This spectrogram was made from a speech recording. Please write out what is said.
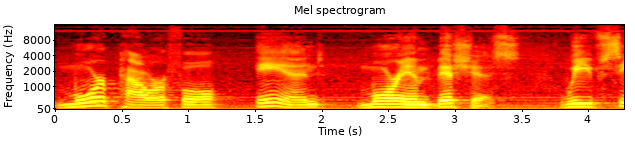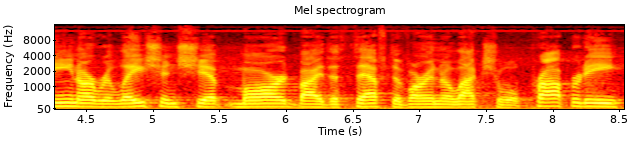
more powerful, and more ambitious. We've seen our relationship marred by the theft of our intellectual property,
